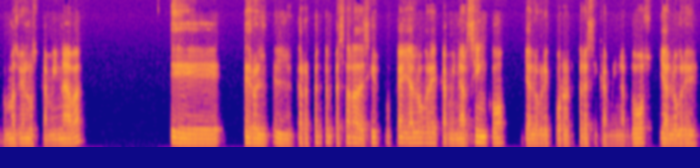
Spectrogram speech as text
más bien los caminaba, eh, pero el, de repente empezar a decir, ok, ya logré caminar cinco, ya logré correr tres y caminar dos, ya logré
